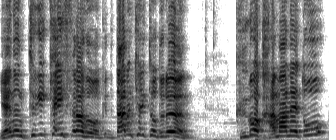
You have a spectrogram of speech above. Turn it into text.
얘는 특이 케이스라서 근데 다른 캐릭터들은 그거 감안해도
